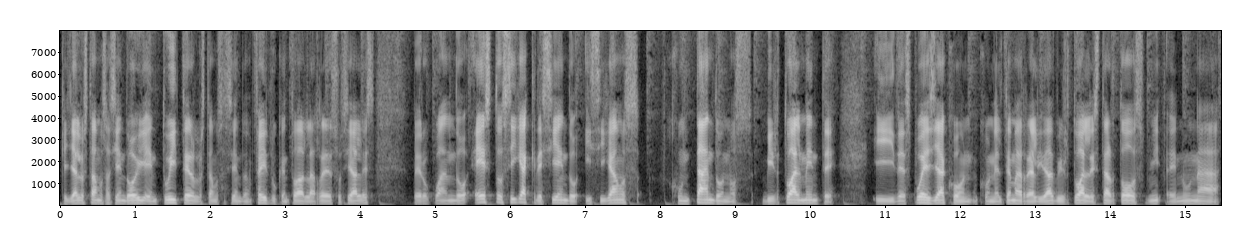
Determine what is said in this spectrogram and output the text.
que ya lo estamos haciendo hoy en Twitter, lo estamos haciendo en Facebook, en todas las redes sociales, pero cuando esto siga creciendo y sigamos juntándonos virtualmente y después ya con, el tema de realidad virtual, estar todos en una,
